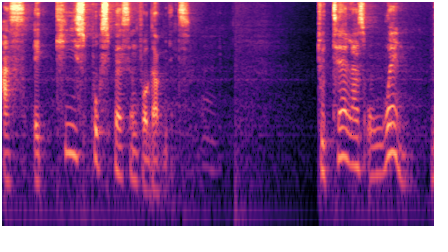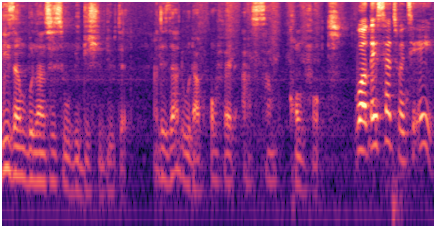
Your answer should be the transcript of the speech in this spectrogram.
as a key spokesperson for government, to tell us when these ambulances will be distributed, at least that would have offered us some comfort. Well, they said 28th.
